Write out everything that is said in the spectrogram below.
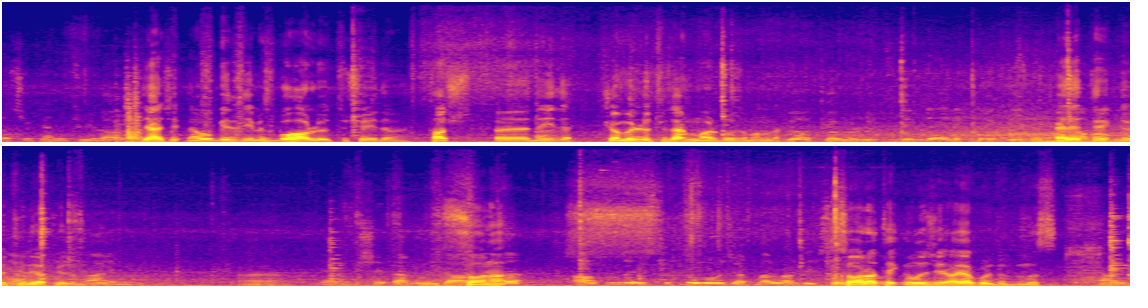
gerçekten ütüydü abi. Gerçekten bu bildiğimiz buharlı ütü şey değil mi? Taş e, neydi? Kömürlü ütüler mi vardı o zamanlar? Yok kömürlü ütü değil de elektrikliydi. Elektrikli Babamın ütüyle yapıyordun. Aynen. Yani bir şey takılıydı. Sonra- altında, altında ıslık dolu ocaklar vardı. ıslık Sonra teknolojiye ayak uydurdunuz. Aynen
